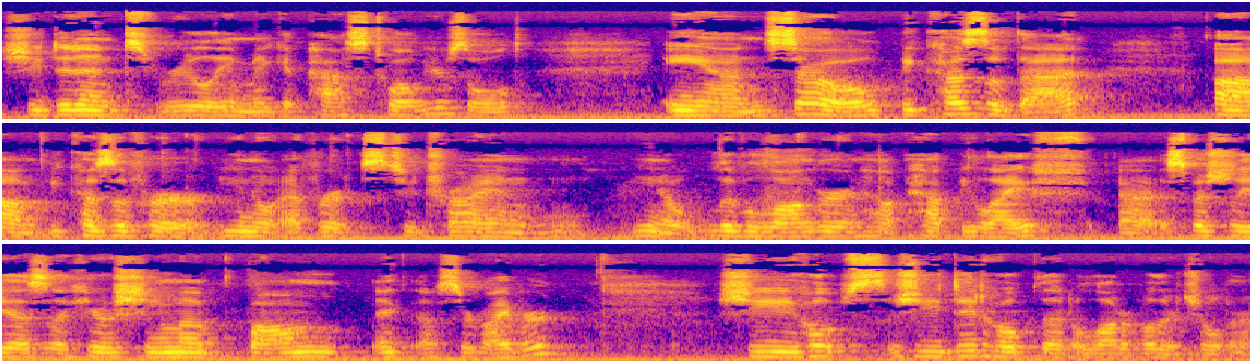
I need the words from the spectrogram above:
She didn't really make it past 12 years old. And so because of that, um, because of her, you know, efforts to try and, you know, live a longer and happy life, uh, especially as a Hiroshima bomb uh, survivor, she hopes, she did hope that a lot of other children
